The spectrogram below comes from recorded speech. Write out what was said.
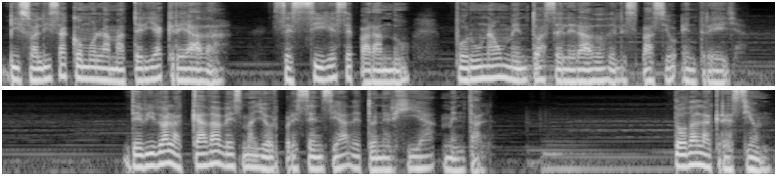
visualiza cómo la materia creada se sigue separando por un aumento acelerado del espacio entre ella, debido a la cada vez mayor presencia de tu energía mental. Toda la creación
